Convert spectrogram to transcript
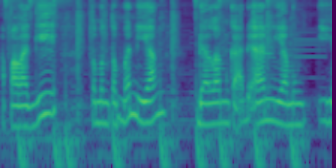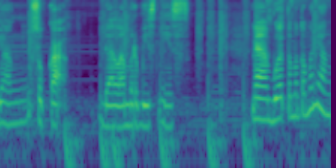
Apalagi teman-teman yang dalam keadaan yang yang suka dalam berbisnis. Nah, buat teman-teman yang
